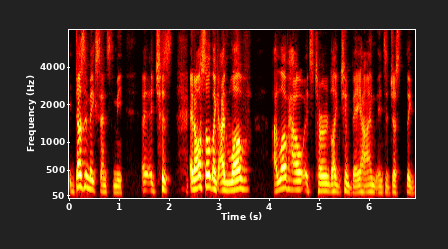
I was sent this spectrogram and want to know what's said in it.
It doesn't make sense to me. It just and also like I love. I love how it's turned like Jim Boeheim into just the,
